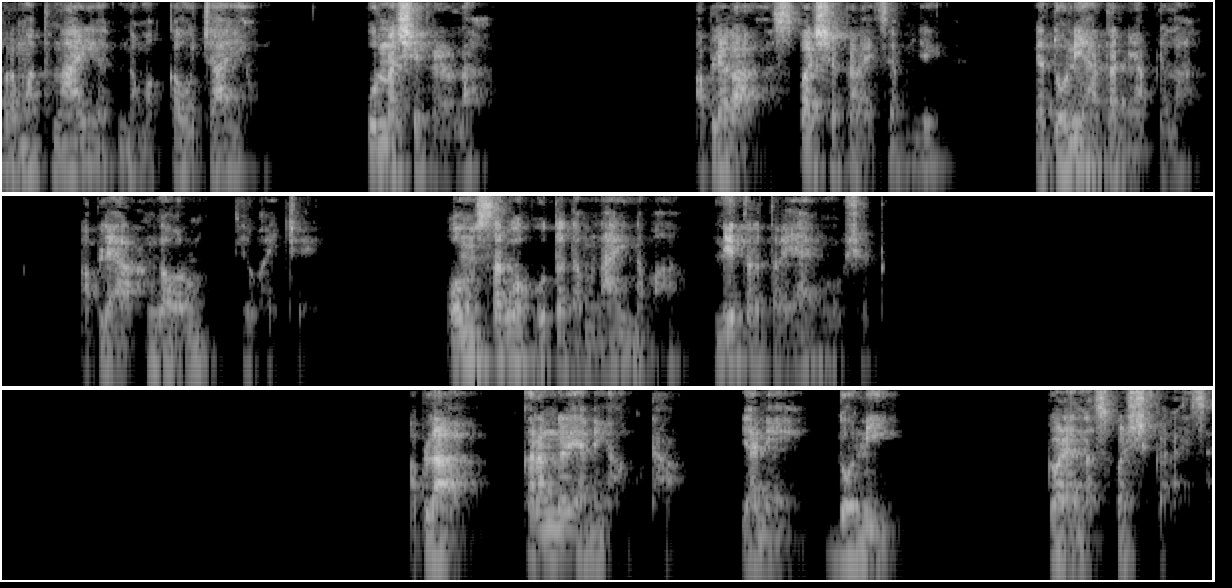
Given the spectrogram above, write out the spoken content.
प्रमथनाय नम कवचाय पूर्ण शरीराला आपल्याला स्पर्श करायचा म्हणजे या दोन्ही हातांनी आपल्याला आपल्या अंगावरून फिरवायचे ओम सर्वभूत दमनाय नम. नेत्रत्रयाय भूषट आपला करंगळ याने अंगठा याने दोन्ही डोळ्यांना स्पर्श करायचा.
